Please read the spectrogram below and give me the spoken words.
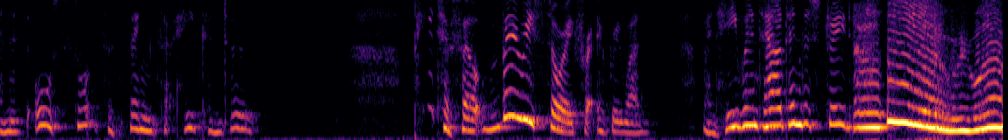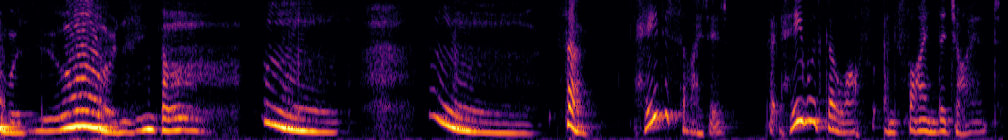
and there's all sorts of things that he can do. Peter felt very sorry for everyone. When he went out in the street, everyone was yawning. So he decided that he would go off and find the giant.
